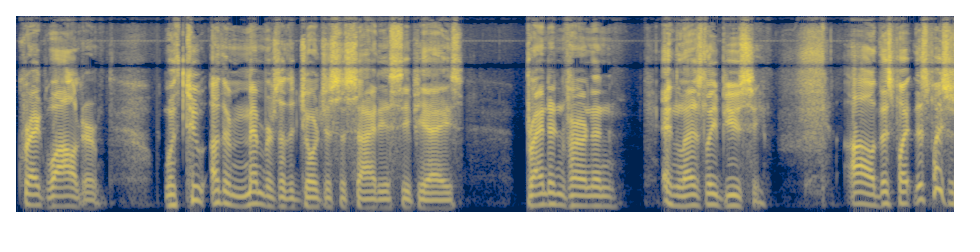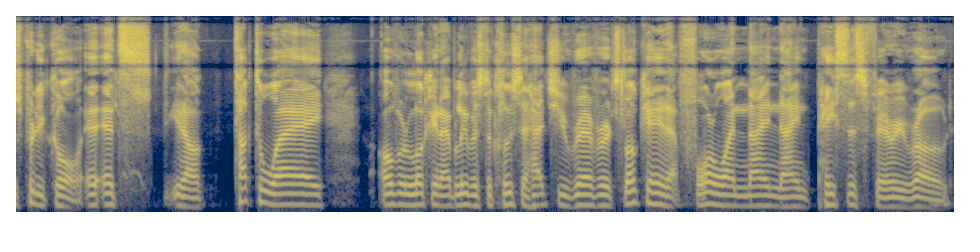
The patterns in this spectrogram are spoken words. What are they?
Greg Wilder, with two other members of the Georgia Society of CPAs, Brandon Vernon and Leslie Busey. Oh, this place this place was pretty cool. It, it's you know tucked away overlooking, I believe it's the Caloosahatchee River. It's located at 4199 Paces Ferry Road.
